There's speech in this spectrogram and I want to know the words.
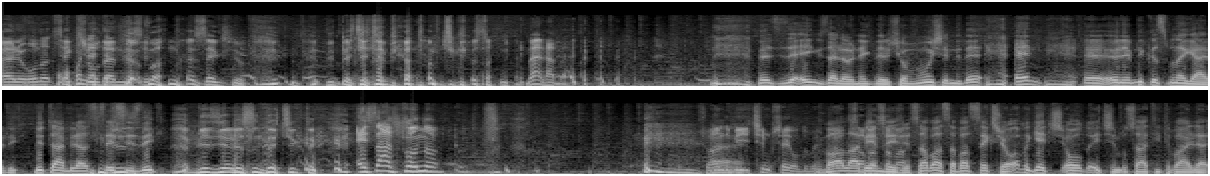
Yani ona seks O show denmesi. Vallahi seks şov. bir peçete bir adam çıkıyor sanıyorum. Merhaba. Ve size en güzel örnekleri şovumun şimdi de en e, önemli kısmına geldik. Lütfen biraz sessizlik. Biz yarısında çıktık. Esas sonu. Şu anda bir içim şey oldu benim. Vallahi Sabah benim de sabah. sabah. sabah seks show ama geç olduğu için bu saat itibariyle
